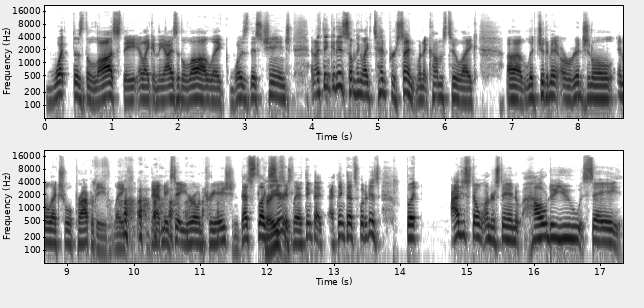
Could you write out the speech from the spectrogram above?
what does the law state? Like in the eyes of the law, like was this changed? And I think it is something like ten percent when it comes to like uh legitimate original intellectual property. Like that makes it your own creation. That's like Crazy. seriously, I think that I think that's what it is. But I just don't understand how do you say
